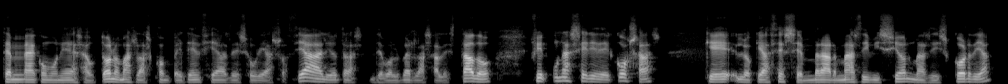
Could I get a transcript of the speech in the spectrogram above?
tema de comunidades autónomas, las competencias de seguridad social y otras devolverlas al Estado, en fin, una serie de cosas que lo que hace es sembrar más división, más discordia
